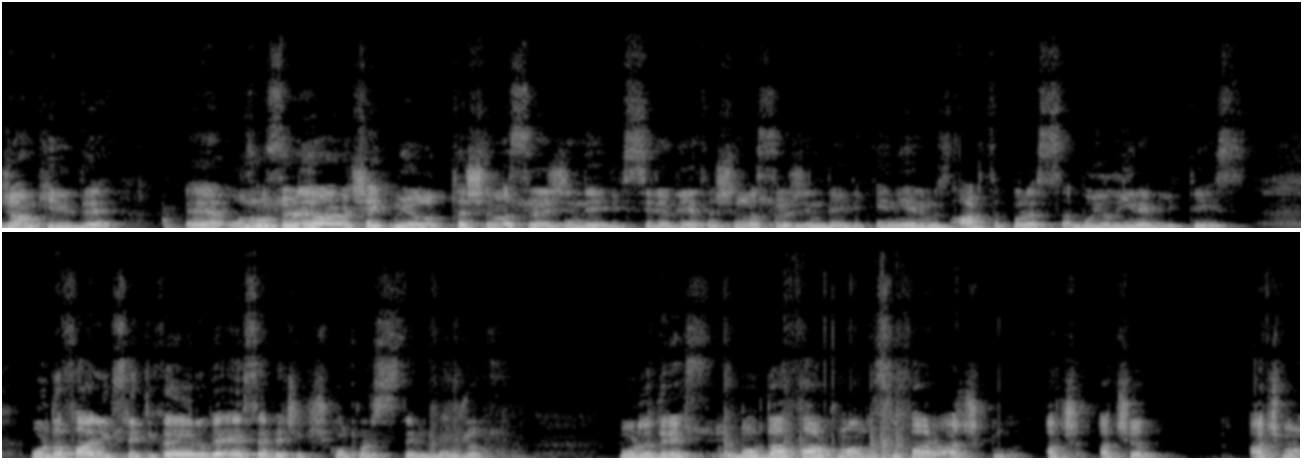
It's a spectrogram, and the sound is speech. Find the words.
Cam kilidi. Ee, uzun süredir araba çekmiyorduk. Taşınma sürecindeydik. Silivri'ye taşınma sürecindeydik. Yeni yerimiz artık burası. Bu yıl yine birlikteyiz. Burada far yükseklik ayarı ve ESP çekiş kontrol sistemi mevcut. Burada direkt burada far kumandası, far açık aç açı açma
